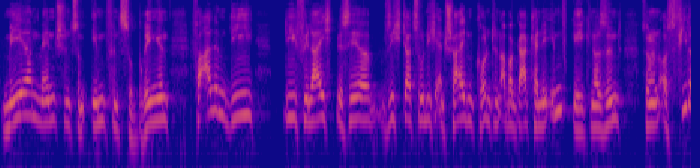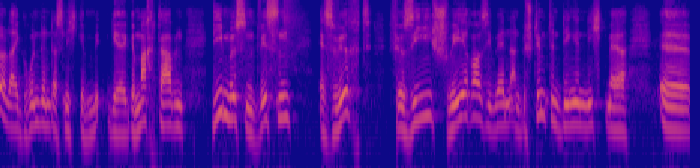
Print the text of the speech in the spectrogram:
mehr Menschen zum Impfen zu bringen, vor allem die, die vielleicht bisher sich dazu nicht entscheiden konnten, aber gar keine Impfgegner sind, sondern aus vielerlei Gründen das nicht gem ge gemacht haben, die müssen wissen, es wird für sie schwerer, sie werden an bestimmten Dingen nicht mehr äh,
